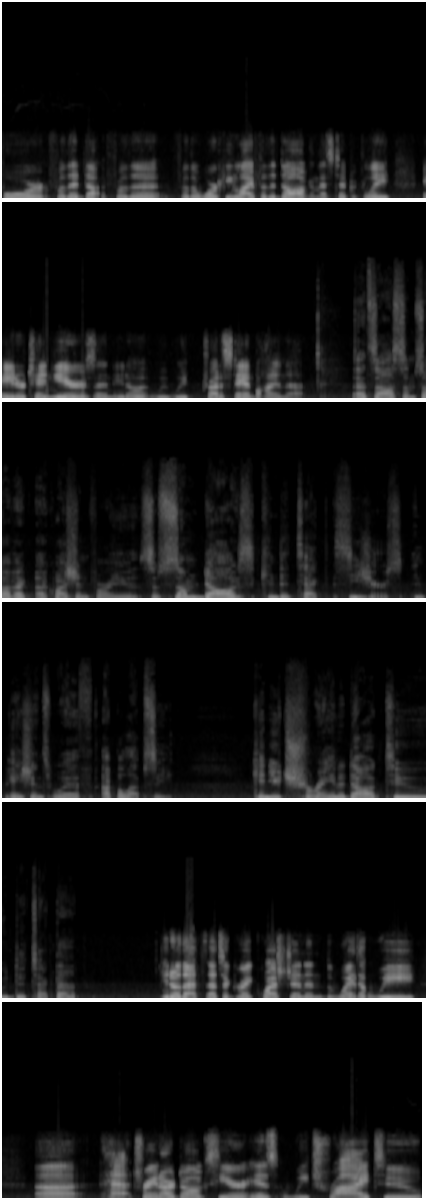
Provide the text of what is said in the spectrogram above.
for for the for the for the working life of the dog, and that's typically eight or ten years. And you know we, we try to stand behind that. That's awesome. So I have a, a question for you. So some dogs can detect seizures in patients with epilepsy. Can you train a dog to detect that? you know that's that's a great question and the way that we uh, ha- train our dogs here is we try to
